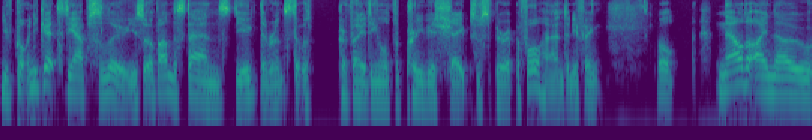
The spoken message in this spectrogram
You've got when you get to the absolute, you sort of understand the ignorance that was pervading all the previous shapes of spirit beforehand, and you think, well, now that I know.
